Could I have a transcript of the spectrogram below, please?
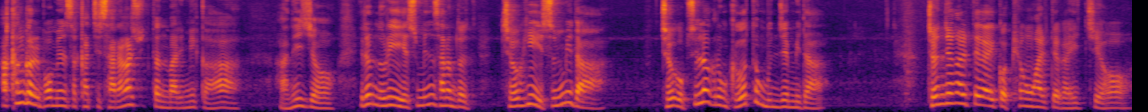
악한 걸 보면서 같이 사랑할 수 있단 말입니까? 아니죠. 여러분 우리 예수 믿는 사람도 적이 있습니다. 적 없을라 그러면 그것도 문제입니다. 전쟁할 때가 있고 평화할 때가 있죠.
